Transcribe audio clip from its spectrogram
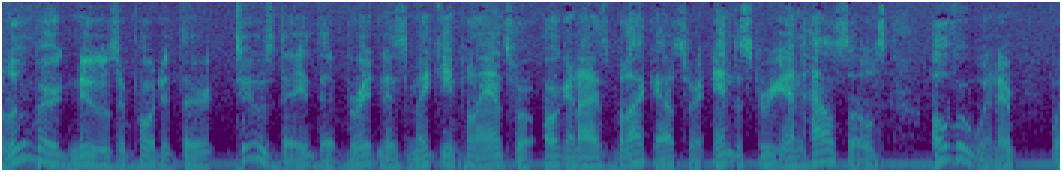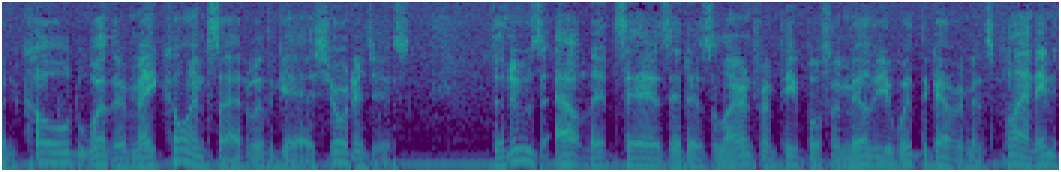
Bloomberg News reported Tuesday that Britain is making plans for organized blackouts for industry and households over winter when cold weather may coincide with gas shortages. The news outlet says it has learned from people familiar with the government's planning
